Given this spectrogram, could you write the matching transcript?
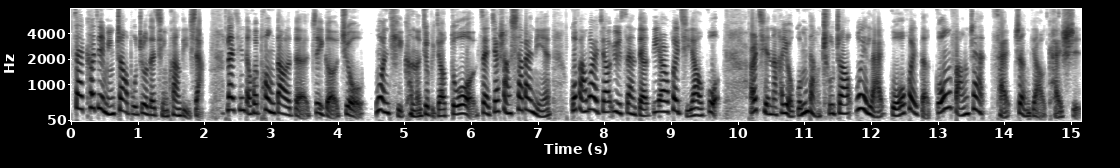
在柯建铭罩不住的情况底下，赖清德会碰到的这个就。问题可能就比较多，再加上下半年国防外交预算的第二会期要过，而且呢还有国民党出招，未来国会的攻防战才正要开始。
